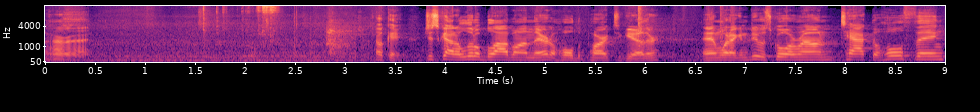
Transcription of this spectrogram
All right. Okay, just got a little blob on there to hold the part together. And what I can do is go around, tack the whole thing,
